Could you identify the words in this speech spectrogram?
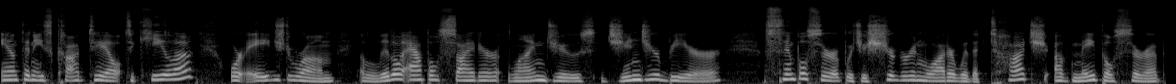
Anthony's cocktail tequila or aged rum, a little apple cider, lime juice, ginger beer, simple syrup, which is sugar and water with a touch of maple syrup,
